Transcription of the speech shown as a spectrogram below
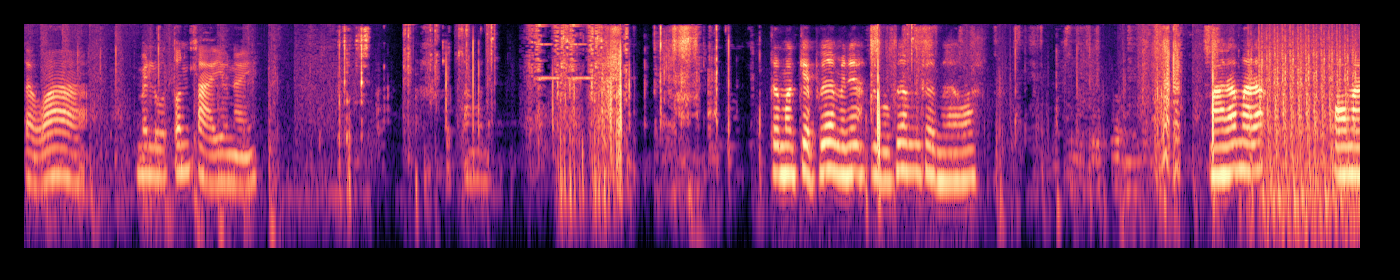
แต่ว่าไม่รู้ต้นสายอยู่ไหน เก็บตังค์ก่อน จะมาเก็บเพื่อนไหมเนี่ยหรือว่าเพื่อนมันเกิดมาแล้ววะ มาแล้วมาแล้ว พอมา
